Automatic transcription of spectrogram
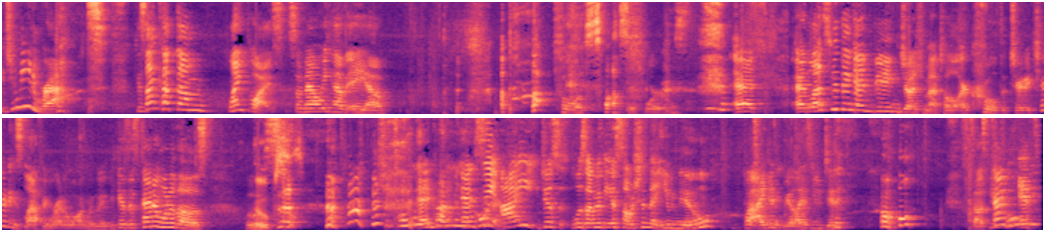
Did you mean rounds? because I cut them lengthwise. So now we have a, uh, a pot full of sausage worms. And unless you think I'm being judgmental or cruel to Charity, Charity's laughing right along with me because it's kind of one of those. Oops. and and see, I just was under the assumption that you knew, but I didn't realize you didn't know. So it's kind of it's,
